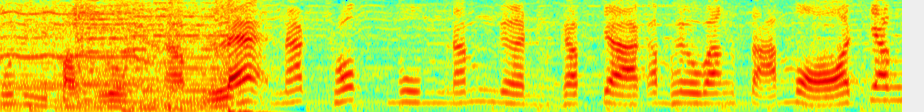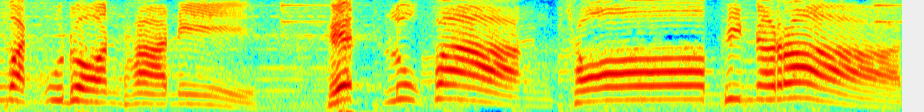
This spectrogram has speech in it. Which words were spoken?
มุนีบำรุงครับ และนักชกมุมน้ำเงินครับ จากอำเภอวังสามหมอ จังหวัดอุดรธานีเพชรลูกฟ้างชอพินราช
